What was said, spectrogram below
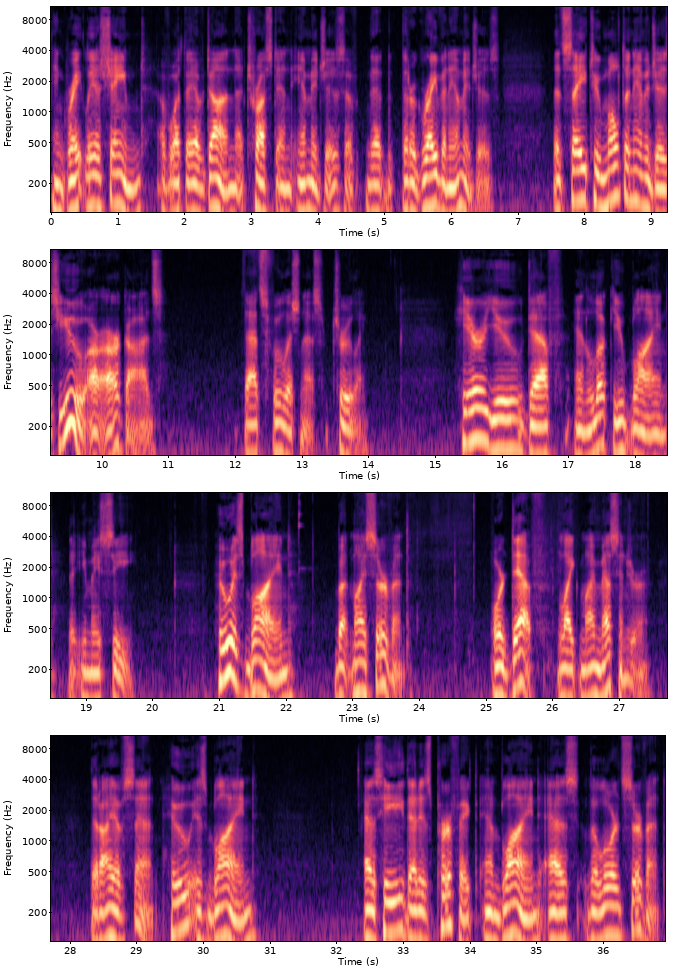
and greatly ashamed of what they have done that trust in images of, that, that are graven images that say to molten images you are our gods. That's foolishness truly. Hear you deaf and look you blind that you may see. Who is blind but my servant? Or deaf like my messenger that I have sent, who is blind as he that is perfect and blind as the Lord's servant.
